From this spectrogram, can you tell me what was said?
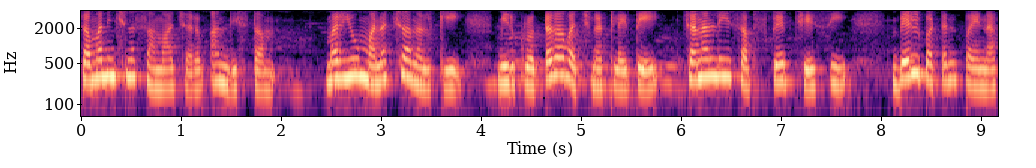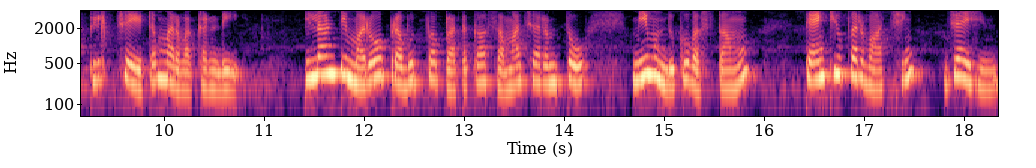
సంబంధించిన సమాచారం అందిస్తాం. మరియు మన ఛానల్కి మీరు క్రొత్తగా వచ్చినట్లయితే ఛానల్ని సబ్స్క్రైబ్ చేసి బెల్ బటన్ పైన క్లిక్ చేయటం మరవకండి. ఇలాంటి మరో ప్రభుత్వ పథక సమాచారంతో మీ ముందుకు వస్తాము. Thank you for watching. Jai Hind.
